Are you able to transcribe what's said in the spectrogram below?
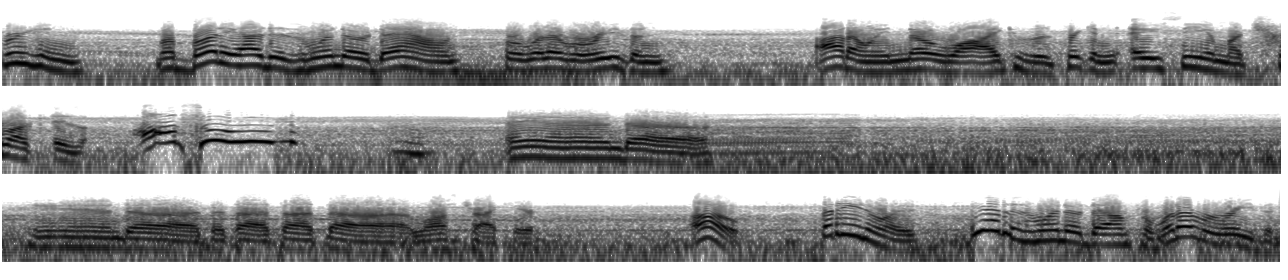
freaking, my buddy had his window down for whatever reason. I don't even know why, because the freaking AC in my truck is awesome! And, uh, and, uh, da, da, lost track here. Oh, but anyways, he had his window down for whatever reason.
